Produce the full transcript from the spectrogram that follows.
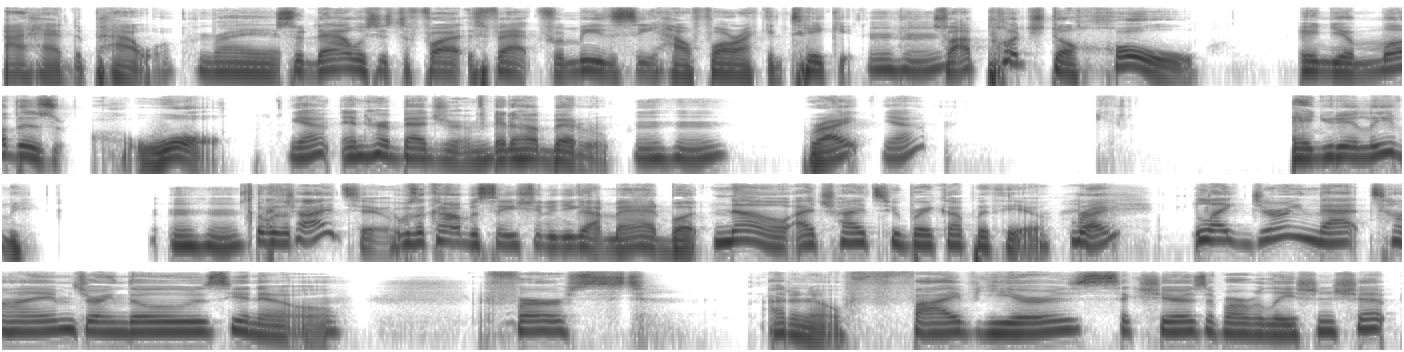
I had the power. Right. So now it's just a fa- fact for me to see how far I can take it. Mm-hmm. So I punched a hole in your mother's wall yeah. In her bedroom. in her bedroom, Mm-hmm. right? Yeah. And you didn't leave me. Mm-hmm. I was a- tried to. It was a conversation and you got mad, but no, I tried to break up with you. right? Like during that time, during those, you know, first, I don't know, five years, six years of our relationship,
